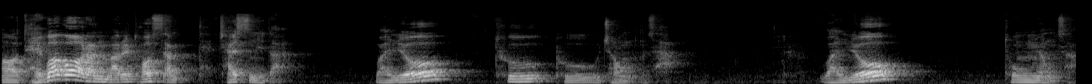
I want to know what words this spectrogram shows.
어, 대과거라는 말을 더 잘 씁니다. 완료 투 부정사, 완료 동명사.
